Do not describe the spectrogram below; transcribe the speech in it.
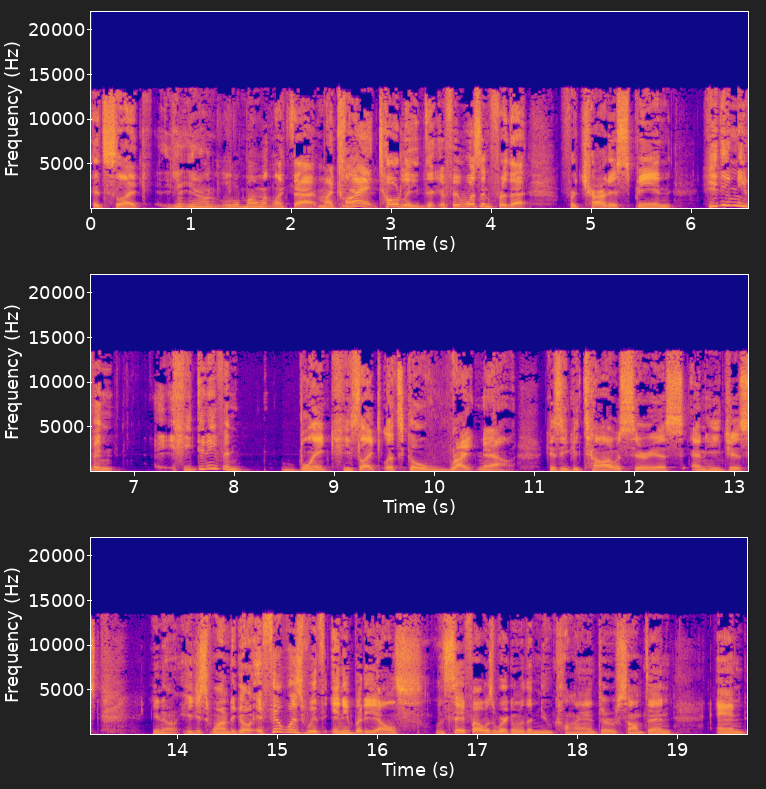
it's like, you, you know, a little moment like that. My client totally, if it wasn't for that, for Chartis being, he didn't even, he didn't even blink. He's like, let's go right now. Cause he could tell I was serious and he just, you know, he just wanted to go. If it was with anybody else, let's say if I was working with a new client or something and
